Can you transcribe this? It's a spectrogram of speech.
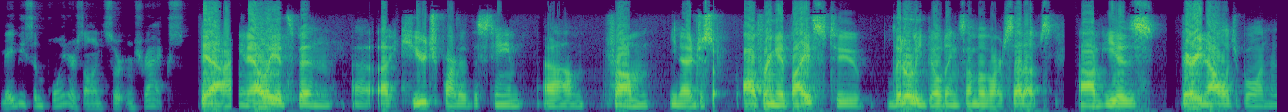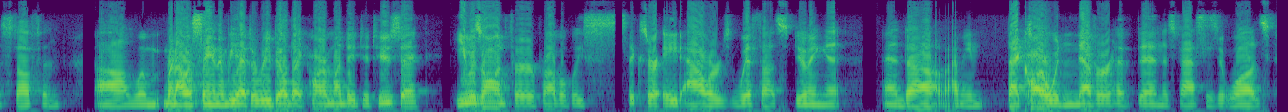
maybe some pointers on certain tracks? Yeah, I mean, Elliott's been a, a huge part of this team um, from, you know, just offering advice to literally building some of our setups. Um, he is very knowledgeable in this stuff. And um, when, when I was saying that we had to rebuild that car Monday to Tuesday, he was on for probably six or eight hours with us doing it. And uh, I mean, that car would never have been as fast as it was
